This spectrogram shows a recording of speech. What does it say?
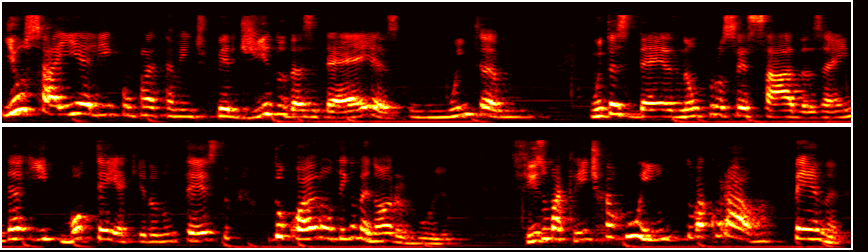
E eu saí ali completamente perdido das ideias, com muita, muitas ideias não processadas ainda, e botei aquilo num texto do qual eu não tenho o menor orgulho. Fiz uma crítica ruim do Bacurau, uma pena,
